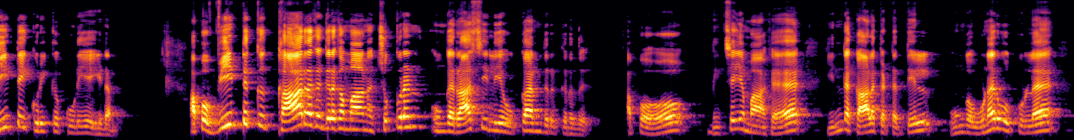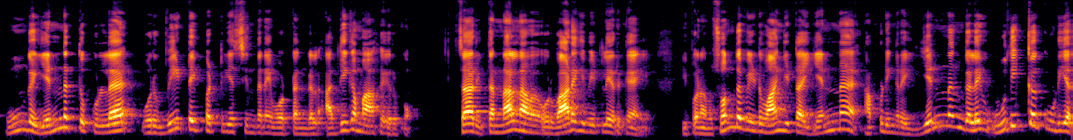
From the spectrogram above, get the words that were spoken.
வீட்டை குறிக்கக்கூடிய இடம். அப்போ வீட்டுக்கு காரக கிரகமான சுக்கரன் உங்கள் ராசியிலேயே உட்கார்ந்து இருக்கிறது அப்போ நிச்சயமாக இந்த காலகட்டத்தில் உங்கள் உணர்வுக்குள்ள உங்கள் எண்ணத்துக்குள்ள ஒரு வீட்டை பற்றிய சிந்தனை ஓட்டங்கள் அதிகமாக இருக்கும். சார் இத்தனை நாள் நான் ஒரு வாடகை வீட்டிலே இருக்கேன். இப்போ நம்ம சொந்த வீடு வாங்கிட்டா என்ன? அப்படிங்கிற எண்ணங்களை உதிக்கக்கூடிய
